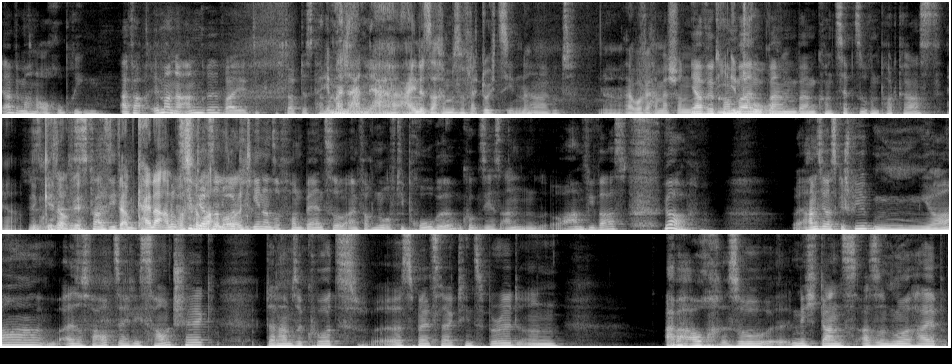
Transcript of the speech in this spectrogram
ja, wir machen auch Rubriken. Einfach immer eine andere, weil die, ich glaube, das kann Immer nicht dann, alle- ja, eine Sache müssen wir vielleicht durchziehen, ne? Ja, gut. Ja. Aber wir haben ja schon Ja, willkommen beim, beim, beim Konzeptsuchen-Podcast. ja, Das- genau. das Wir, quasi- wir haben keine Ahnung, was Es gibt wir ja so machen Leute, sollen. die gehen dann so von Bands so einfach nur auf die Probe und gucken sich das an. Und, oh, und wie war's? Ja. Haben sie was gespielt? Mm, Ja. Also es war hauptsächlich Soundcheck. Dann haben sie kurz äh, Smells Like Teen Spirit und aber auch so äh, nicht ganz, also nur halb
